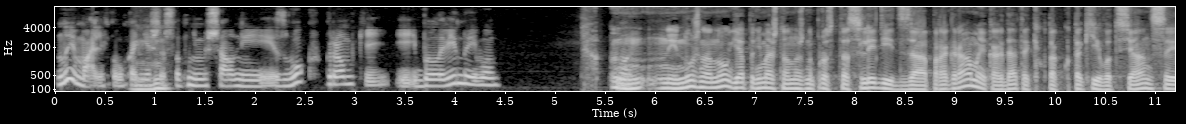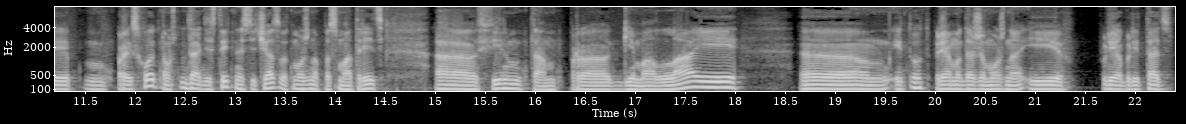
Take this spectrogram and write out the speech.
Ну и маленькому, конечно, mm-hmm. чтобы не мешал ни звук громкий, и было видно его. И нужно, ну, я понимаю, что нужно просто следить за программой, когда так, так, такие вот сеансы происходят, потому что, да, действительно, сейчас вот можно посмотреть э, фильм там про Гималаи, э, и тут прямо даже можно и приобретать,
